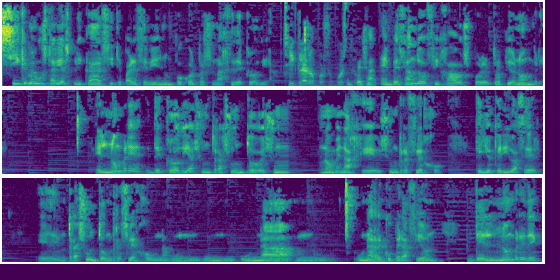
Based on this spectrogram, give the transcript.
Sí que me gustaría explicar, si te parece bien, un poco el personaje de Claudia. Sí, claro, por supuesto. empezando, fijaos, por el propio nombre. El nombre de Claudia es un trasunto, es un un homenaje, es un reflejo que yo he querido hacer, eh, un trasunto, un reflejo, una, una, recuperación del nombre de,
